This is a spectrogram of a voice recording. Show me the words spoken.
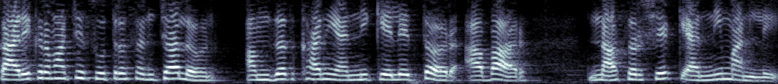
कार्यक्रमाचे सूत्रसंचालन अमजद खान यांनी केले तर आभार नासर शेख यांनी मानले.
